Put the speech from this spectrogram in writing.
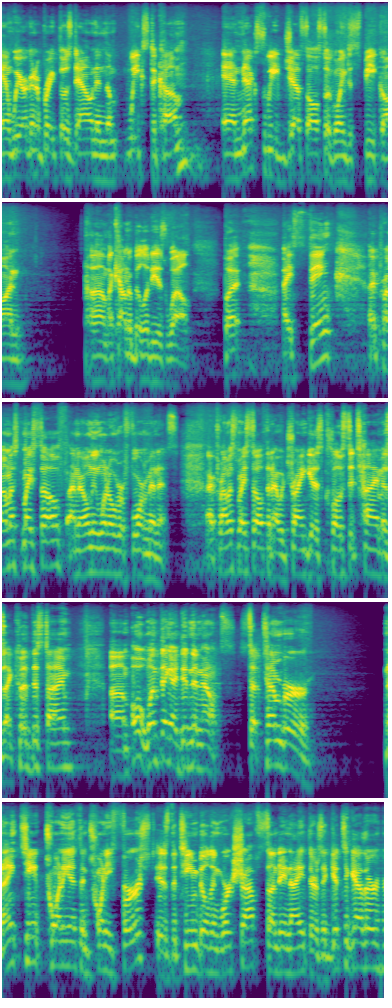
And we are going to break those down in the weeks to come. And next week, Jeff's also going to speak on um, accountability as well. But I think I promised myself, and I only went over four minutes. I promised myself that I would try and get as close to time as I could this time. Um, oh, one thing I didn't announce September 19th, 20th, and 21st is the team building workshop. Sunday night, there's a get together.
